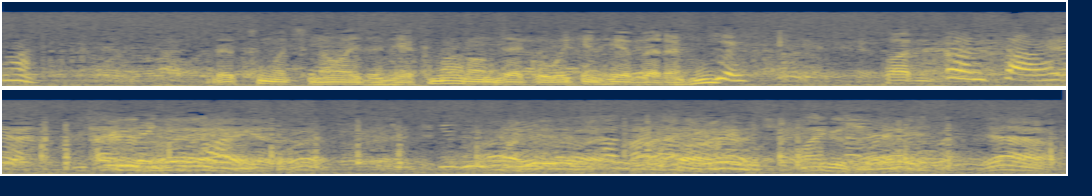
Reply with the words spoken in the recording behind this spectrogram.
What? There's too much noise in here. Come out on deck where we can hear better. Hmm? Yes. Pardon? Oh, I'm sorry. I beg your pardon. Excuse me. I'm sorry. Excuse me. Yeah.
